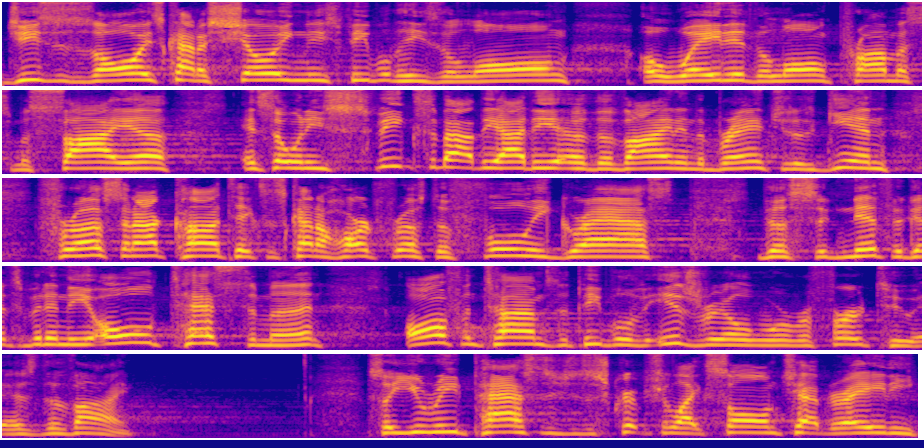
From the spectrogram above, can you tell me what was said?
Jesus is always kind of showing these people that he's the long awaited, the long promised Messiah. And so when he speaks about the idea of the vine and the branches, again, for us in our context, it's kind of hard for us to fully grasp the significance. But in the Old Testament, oftentimes the people of Israel were referred to as the vine. So you read passages of scripture like Psalm chapter 80,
